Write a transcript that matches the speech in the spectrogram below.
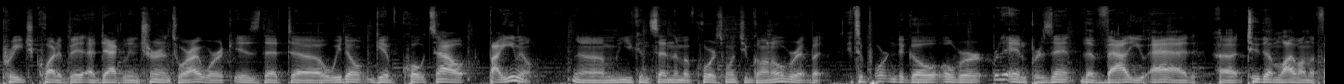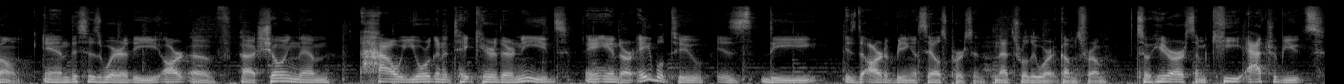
preach quite a bit at Dagley Insurance, where I work, is that uh, we don't give quotes out by email. Um, you can send them, of course, once you've gone over it, but it's important to go over and present the value add uh, to them live on the phone. And this is where the art of uh, showing them how you're going to take care of their needs and are able to is the is the art of being a salesperson. And that's really where it comes from. So here are some key attributes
